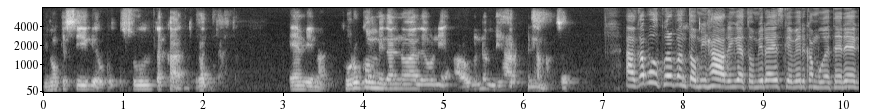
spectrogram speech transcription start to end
ඩෙමොක්‍රසියගේ උසූල්තක දුරද්දත එම්වීම කුරුකොම් මිදන්නවාද වුණේ අවුන්ඩ මිහාර පෙන්න මස ගබුල් කුරබන්තෝ මිහාර ඉගේ තො මිරයිස්ගේ වෙරිකමුග තෙරේග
